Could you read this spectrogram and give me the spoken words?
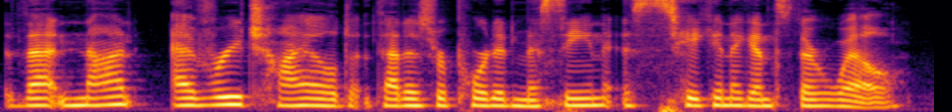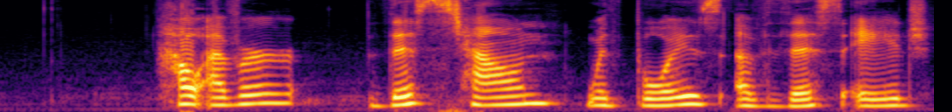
that not every child that is reported missing is taken against their will. However, this town with boys of this age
